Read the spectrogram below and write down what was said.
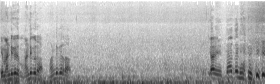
ஏ மண்டுக்கு மண்டுக்குறா மண்டுக்குறா யா எத்தா இருக்கு?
